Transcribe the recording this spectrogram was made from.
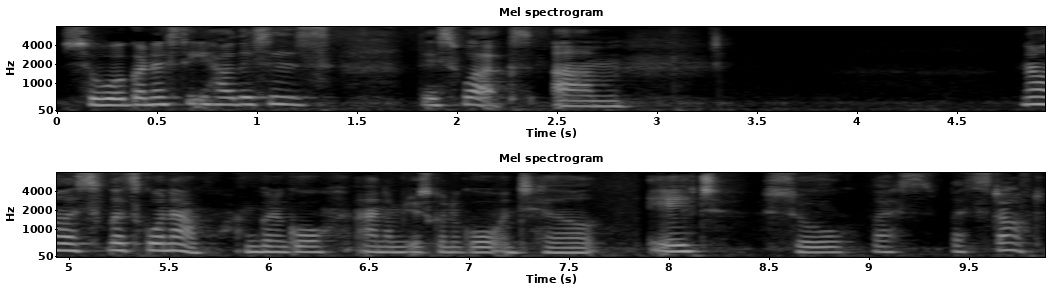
So we're gonna see how this is this works. Um no, let's let's go now. I'm gonna go and I'm just gonna go until eight. So let's let's start.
